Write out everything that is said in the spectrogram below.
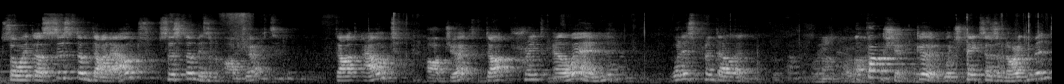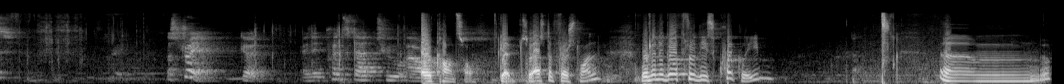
so it does system.out, system is an object, dot out, object, dot println, what is println? A function, good, which takes as an argument a string, good. And it prints that to our console. Good, so that's the first one. We're going to go through these quickly. Um,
